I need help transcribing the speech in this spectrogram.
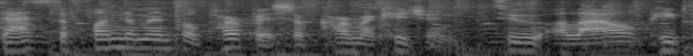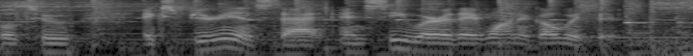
That's the fundamental purpose of Karma Kitchen, to allow people to experience that and see where they want to go with it.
